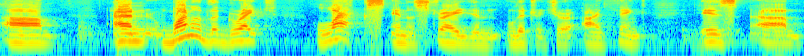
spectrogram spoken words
Um, and one of the great lacks in Australian literature, I think, is um,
